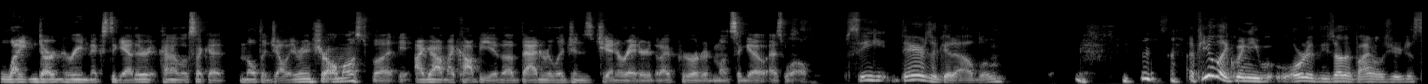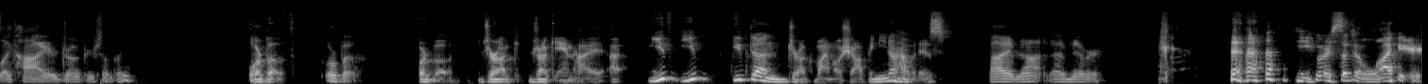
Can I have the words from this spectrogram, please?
light and dark green mixed together. It kind of looks like a melted Jolly Rancher almost, but it- I got my copy of a Bad Religion's Generator that I pre-ordered months ago as well. See, there's a good album. I feel like when you order these other vinyls, you're just like high or drunk or something, Or both. or both. Or both. Drunk, drunk and high. I, you've you've you've done drunk vinyl shopping. You know how it is. I have not. I've never. you are such a liar.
